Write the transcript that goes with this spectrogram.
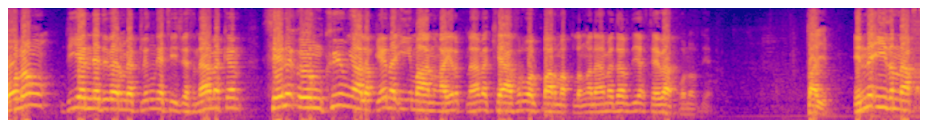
Olaň diýenini edibermekligiň netijesi näme eken? Seni öňkiň ýalak ýene imanyňy aýryp, näme, käfir bolup barmaklygyňa näme eder diýýär, sebäp bolar diýýär. Taýyp. Indi yzyndaky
